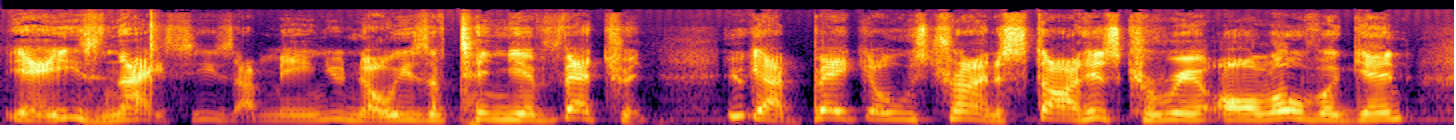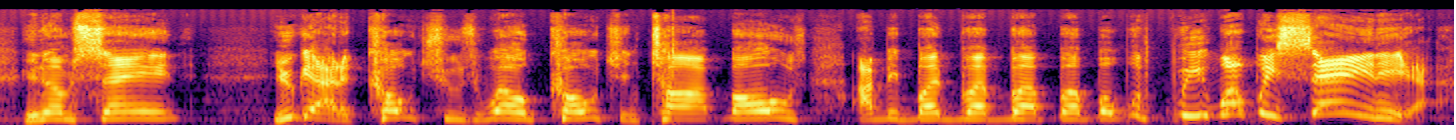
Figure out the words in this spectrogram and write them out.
Yeah, he's nice. He's, I mean, you know, he's a 10 year veteran. You got Baker who's trying to start his career all over again. You know what I'm saying? You got a coach who's well coached and Todd Bowles. I mean, but but but but but what we what we saying here?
